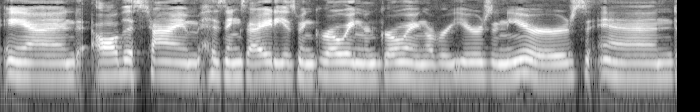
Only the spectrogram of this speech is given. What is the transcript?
And all this time, his anxiety has been growing and growing over years and years. And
